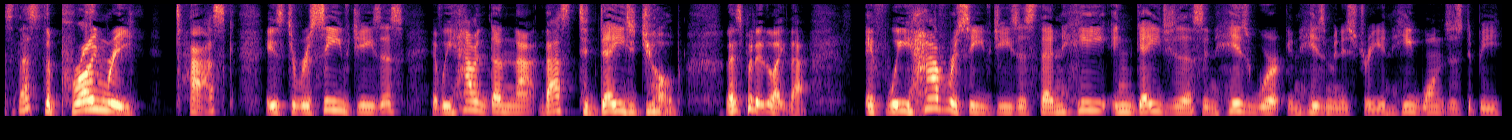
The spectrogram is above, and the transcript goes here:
so that's the primary task is to receive Jesus. If we haven't done that, that's today's job. Let's put it like that if we have received Jesus, then he engages us in his work and his ministry, and he wants us to be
